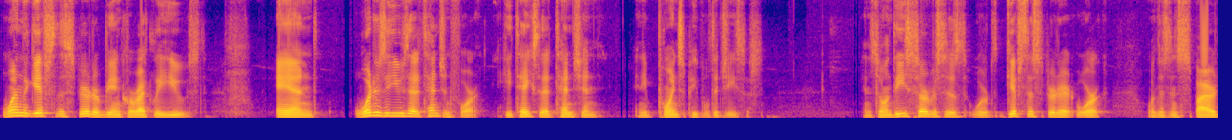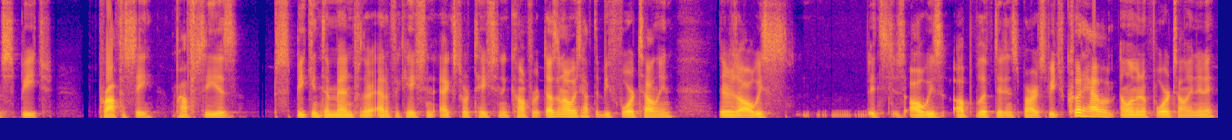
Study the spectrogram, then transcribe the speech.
when the gifts of the Spirit are being correctly used. And what does he use that attention for? He takes that attention and he points people to Jesus. And so in these services where gifts of the Spirit at work, where there's inspired speech, prophecy, prophecy is speaking to men for their edification, exhortation, and comfort. Doesn't always have to be foretelling. There's always, it's just always uplifted, inspired speech. Could have an element of foretelling in it,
